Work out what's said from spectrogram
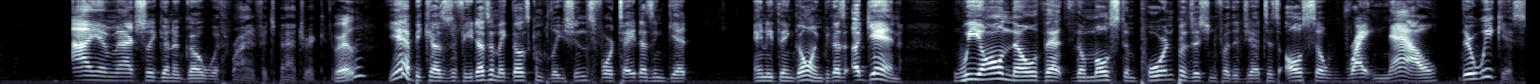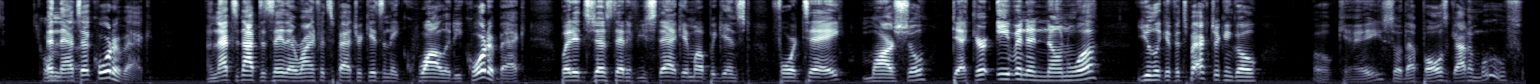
I am actually going to go with Ryan Fitzpatrick. Really? Yeah, because if he doesn't make those completions, Forte doesn't get anything going. Because again, we all know that the most important position for the Jets is also right now their weakest, and that's at quarterback. And that's not to say that Ryan Fitzpatrick isn't a quality quarterback, but it's just that if you stack him up against Forte, Marshall, Decker, even Enunwa, you look at Fitzpatrick and go, okay, so that ball's got to move,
